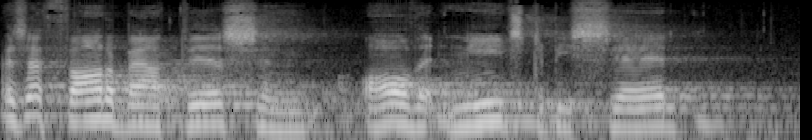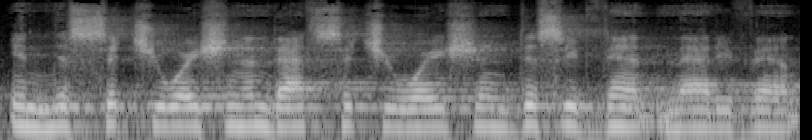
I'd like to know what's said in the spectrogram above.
As I thought about this and all that needs to be said in this situation and that situation, this event and that event,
